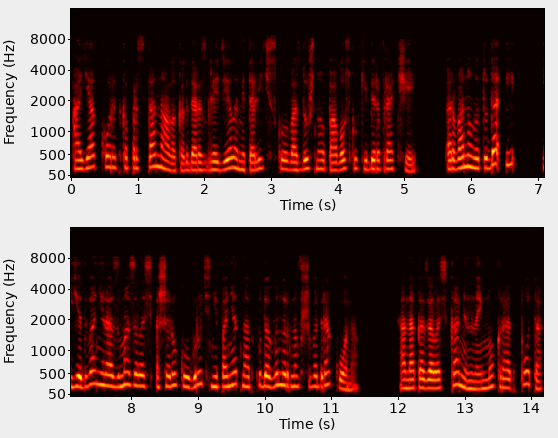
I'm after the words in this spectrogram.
А я коротко простонала, когда разглядела металлическую воздушную повозку киберврачей. Рванула туда и едва не размазалась о широкую грудь непонятно откуда вынырнувшего дракона. Она казалась каменной, мокрая от пота,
